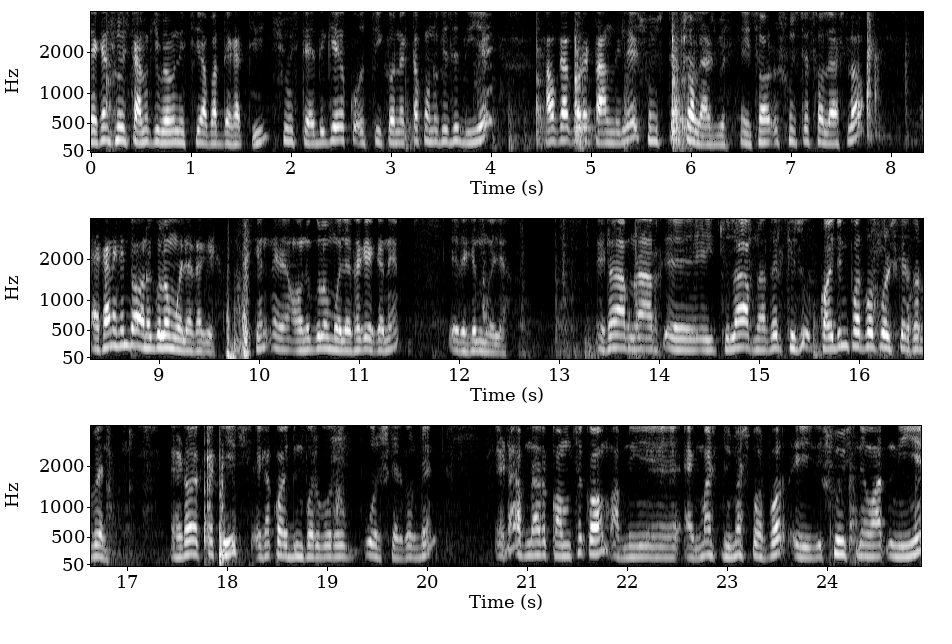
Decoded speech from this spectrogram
দেখেন সুইচটা আমি কীভাবে নিচ্ছি, আবার দেখাচ্ছি। সুইচটা এদিকে চিকন একটা কোনো কিছু দিয়ে হালকা করে টান দিলে সুইচটা চলে আসবে। এই সুইচটা চলে আসলো। এখানে কিন্তু অনেকগুলো ময়লা থাকে। দেখেন অনেকগুলো ময়লা থাকে এখানে। এ দেখেন ময়লা। এটা আপনার এই চুলা আপনাদের কিছু, কয়দিন পর পর পরিষ্কার করবেন? এটাও একটা টিপস, এটা কয়দিন পর পর পরিষ্কার করবেন? এটা আপনার কমসে কম আপনি এক মাস, দুই মাস পর পর এই সুইচ নেওয়ার নিয়ে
